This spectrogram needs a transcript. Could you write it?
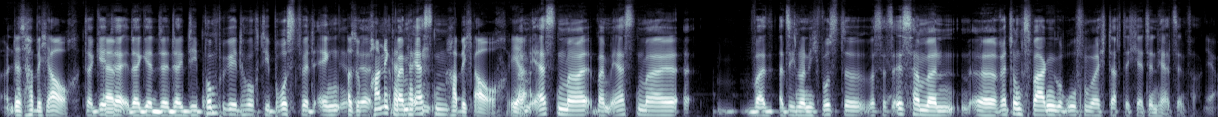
Und das habe ich auch. Da geht, Ähm, da, geht- da, die Pumpe geht hoch, die Brust wird eng. also äh, beim Panikattacken ersten, habe ich auch. Ja. Beim ersten Mal, beim ersten Mal, äh, weil- als ich noch nicht wusste, was das ist, haben wir einen äh, Rettungswagen gerufen, weil ich dachte, ich hätte einen Herzinfarkt. Ja.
